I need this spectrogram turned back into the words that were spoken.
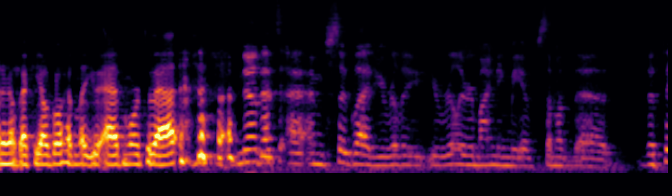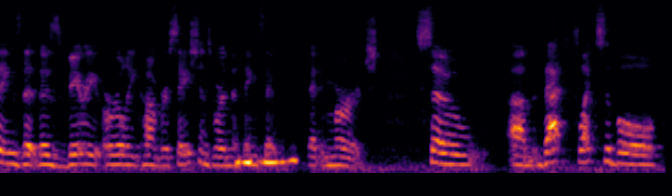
I don't know, Becky. I'll go ahead and let you add more to that. no, that's. I'm so glad you really you're really reminding me of some of the the things that those very early conversations were and the things that mm-hmm. that emerged. So um, that flexible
